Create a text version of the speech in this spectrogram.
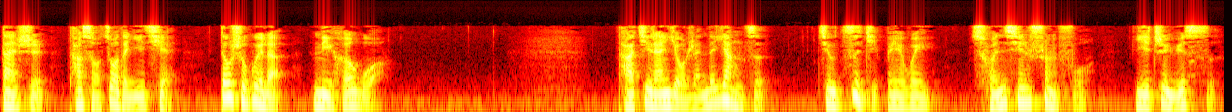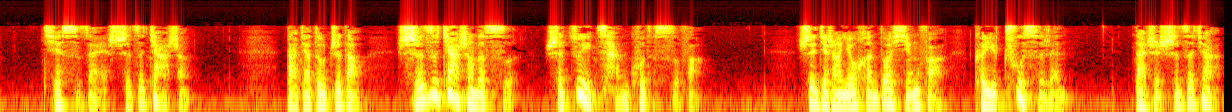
但是他所做的一切都是为了你和我。他既然有人的样子，就自己卑微，存心顺服。以至于死，且死在十字架上。大家都知道，十字架上的死是最残酷的死法。世界上有很多刑法可以处死人，但是十字架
